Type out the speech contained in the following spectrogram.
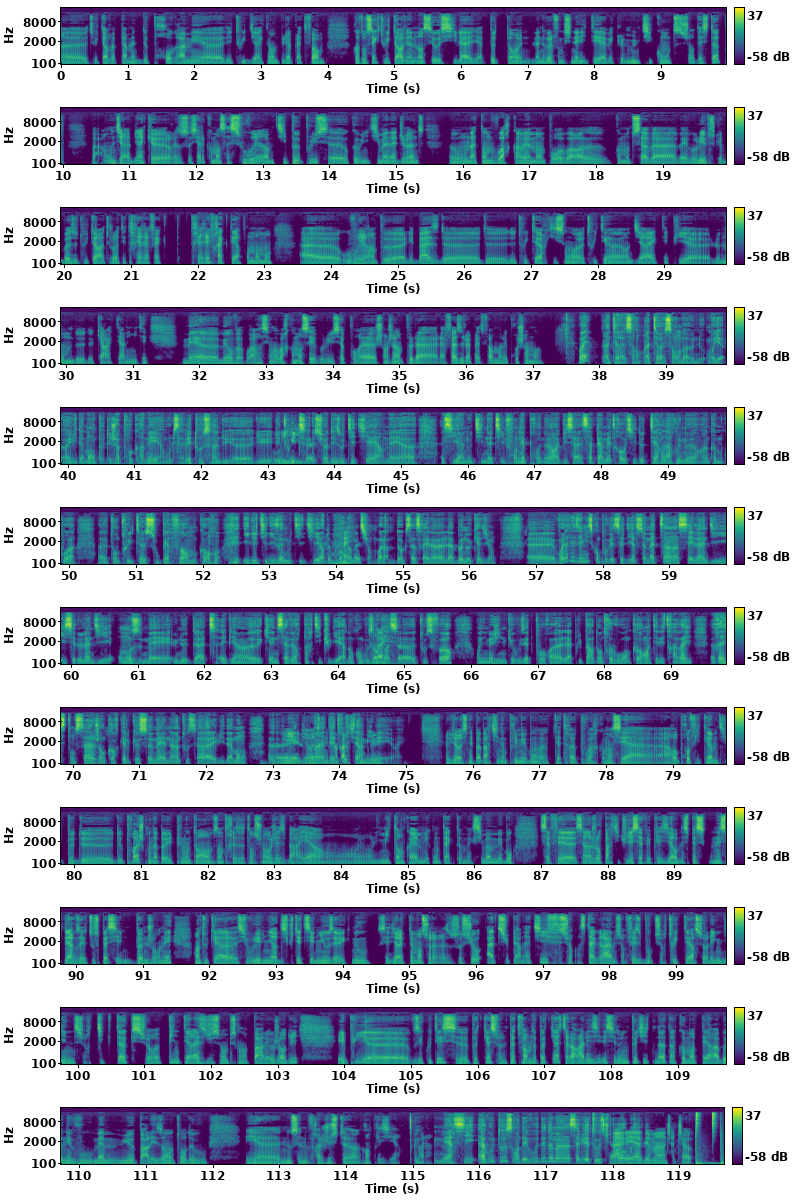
Twitter va permettre de programmer des tweets directement depuis la plateforme. Quand on sait que Twitter vient de lancer aussi, là, il y a peu de temps, la nouvelle fonctionnalité avec le multi-compte sur desktop, bah, on dirait bien que le réseau social commence à s'ouvrir un petit peu plus euh, au community management. Euh, on attend de voir quand même hein, pour voir euh, comment tout ça va, évoluer, parce que le boss de Twitter a toujours été très réfractaire pour le moment à ouvrir un peu les bases de, de, de Twitter qui sont tweetées en direct et puis le nombre de, de, caractères limités. Mais, mais on va voir, si on va voir comment ça évolue, ça pourrait changer un peu la, la phase de la plateforme dans les prochains mois. Ouais, intéressant, intéressant. Bah, évidemment, on peut déjà programmer, hein, vous le savez tous, hein, du, euh, du, du tweet euh, sur des outils tiers, mais euh, s'il y a un outil natif, on est preneur. Et puis ça, ça permettra aussi de taire la rumeur, hein, comme quoi ton tweet sous-performe quand il utilise un outil tiers de programmation. Voilà, donc ça serait la, bonne occasion. voilà les amis, ce qu'on pouvait se dire ce matin, c'est lundi, c'est le lundi 11 mai, une date eh bien, qui a une saveur particulière. Donc on vous embrasse tous fort. On imagine que vous êtes pour la plupart d'entre vous encore en télétravail. Restons sages encore quelques semaines. Hein, tout ça, évidemment, euh, est loin d'être terminé. Le virus n'est pas parti non plus, mais bon, on va peut-être pouvoir commencer à, reprofiter un petit peu de, proches qu'on n'a pas vu depuis longtemps en faisant très attention aux gestes barrières, en, limitant quand même les contacts au maximum. Mais bon, ça fait, c'est un jour particulier, ça fait plaisir. On espère, que vous avez tous passé une bonne journée. En tout cas, euh, si vous voulez venir discuter de ces news avec nous, c'est directement sur les réseaux sociaux, @supernatif, sur Instagram, sur Facebook, sur Twitter, sur LinkedIn, sur TikTok, sur Pinterest justement puisqu'on en parlait aujourd'hui. Et puis, euh, vous écoutez ce podcast sur une plateforme de podcast. Alors allez-y, laissez-nous une petite note, un commentaire, abonnez-vous ou même mieux, parlez-en autour de vous. Et euh, nous, ça nous fera juste euh, un grand plaisir. Voilà. Merci à vous tous. Rendez-vous dès demain. Salut à tous. Allez, à demain. Ciao, ciao.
